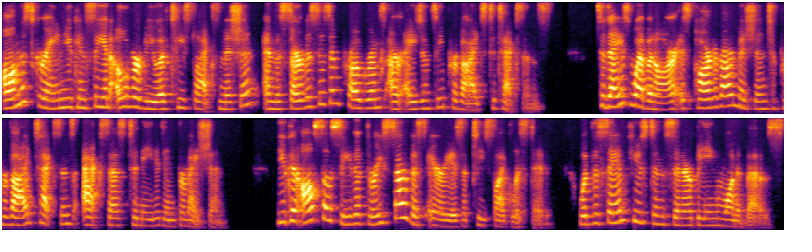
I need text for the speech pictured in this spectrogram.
On the screen, you can see an overview of TSLAC's mission and the services and programs our agency provides to Texans. Today's webinar is part of our mission to provide Texans access to needed information. You can also see the three service areas of TSLAC listed, with the Sam Houston Center being one of those.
